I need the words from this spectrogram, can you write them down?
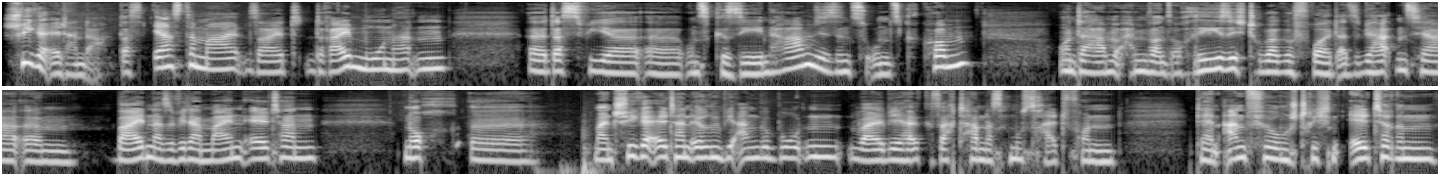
Schwiegereltern da. Das erste Mal seit drei Monaten, äh, dass wir äh, uns gesehen haben. Sie sind zu uns gekommen. Und da haben, haben wir uns auch riesig drüber gefreut. Also wir hatten es ja ähm, beiden, also weder meinen Eltern noch äh, meinen Schwiegereltern irgendwie angeboten, weil wir halt gesagt haben, das muss halt von der in Anführungsstrichen älteren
